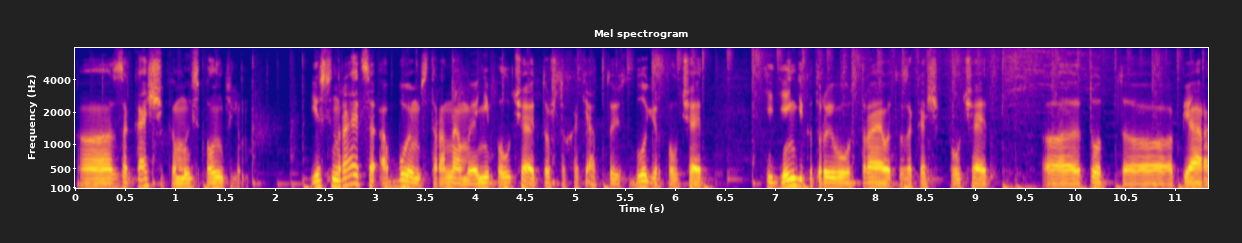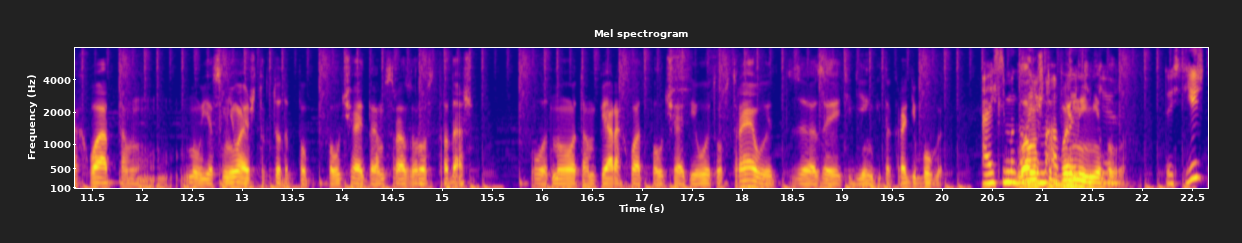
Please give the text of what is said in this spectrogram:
э, заказчиком и исполнителем. Если нравится обоим сторонам, и они получают то, что хотят, то есть блогер получает те деньги, которые его устраивают, а заказчик получает э, тот э, пиар-охват, там, ну, я сомневаюсь, что кто-то по- получает прям сразу рост продаж, вот, но там пиар-охват получает, его это устраивает за, за эти деньги, так ради бога. А если мы Главное, говорим чтобы об войны этике? не было. То есть есть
